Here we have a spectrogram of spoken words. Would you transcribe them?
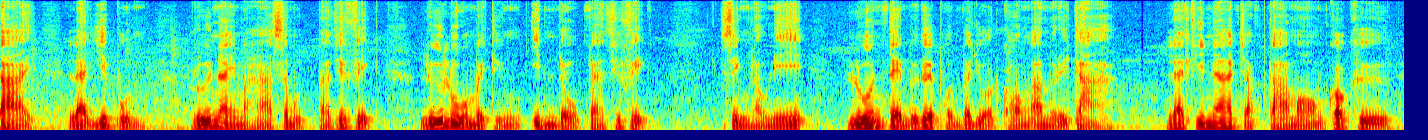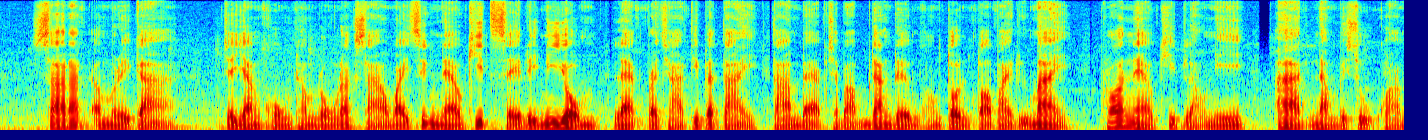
ใต้ และญี่ปุ่น หรือในมหาสมุทรแปซิฟิก หรือรวมไปถึงอินโดแปซิฟิก สิ่งเหล่านี้ล้วนเต็มไปด้วยผลประโยชน์ของอเมริกา และที่น่าจับตามองก็คือสหรัฐอเมริกาจะยังคงทำรงรักษาไว้ซึ่งแนวคิดเสรีนิยม และประชาธิปไตยตามแบบฉบับดั้งเดิมของตนต่อไปหรือไม่ เพราะแนวคิดเหล่านี้อาจนำไปสู่ความ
